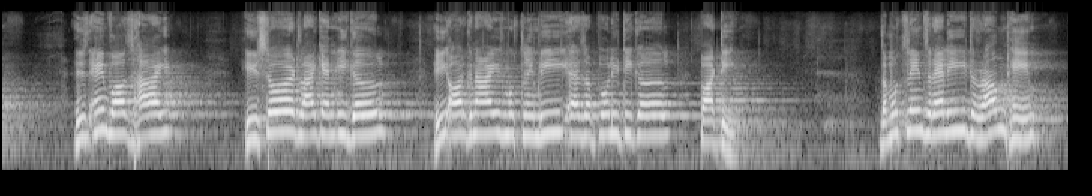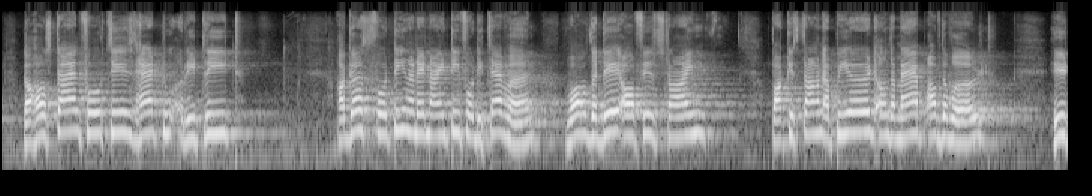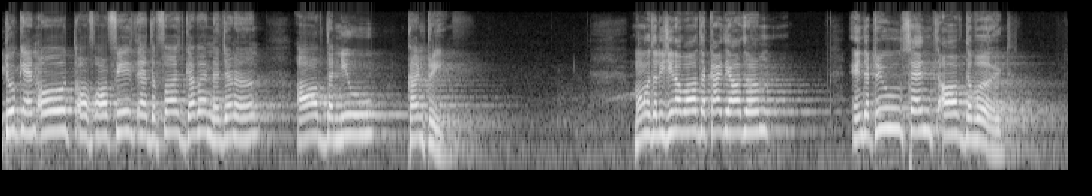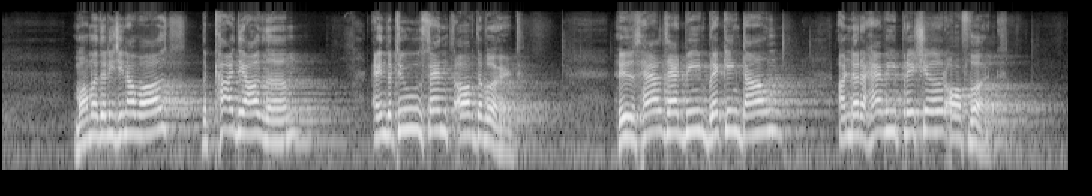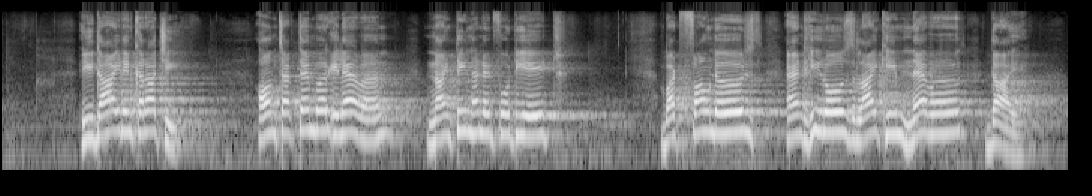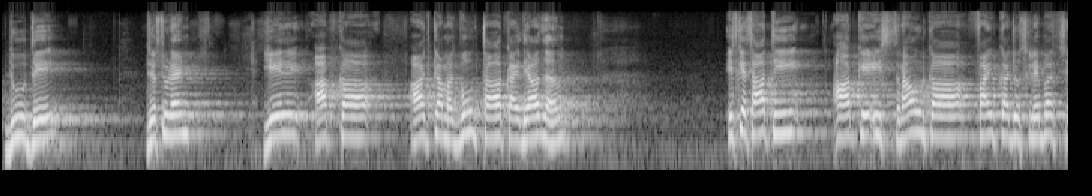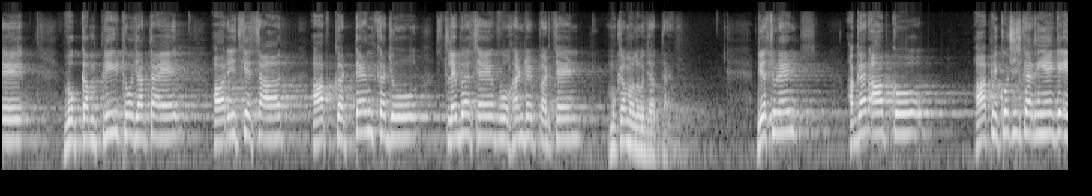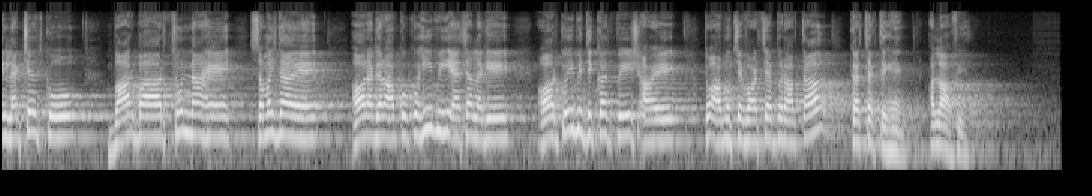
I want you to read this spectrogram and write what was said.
His aim was high. He soared like an eagle. He organized Muslim League as a political party. The Muslims rallied around him. The hostile forces had to retreat. August 1490 was the day of his time. Pakistan appeared on the map of the world. He took an oath of office as the first Governor General of the new country. Muhammad Ali Jinnah was the Qaid Azam in the true sense of the word. Muhammad Ali Jinnah was the Qaid Azam in the true sense of the word. His health had been breaking down under a heavy pressure of work. He died in Karachi on September 11, 1948. But founders and heroes like him never die. Do they? जो student ये आपका आज का मजमून था कायद अज़म इसके साथ ही आपके इस राउंड का, फाइव का जो सिलेबस है, वो कंप्लीट हो जाता है। और इसके साथ आपका टेंथ का जो सिलेबस है, वो हंड्रेड परसेंट मुकम्मल हो जाता है। डियर स्टूडेंट्स अगर आपको, आपने कोशिश करनी है कि इन लेक्चर्स को बार बार सुनना है, समझना है, और अगर आपको कहीं भी ऐसा लगे और कोई भी दिक्कत पेश आए तो आप मुझसे व्हाट्सएप पर रबता कर सकते हैं। अल्लाह हाफिज़।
